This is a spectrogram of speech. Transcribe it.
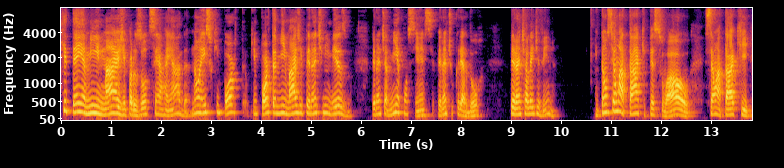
Que tem a minha imagem para os outros sem arranhada, não é isso que importa. O que importa é a minha imagem perante mim mesmo, perante a minha consciência, perante o Criador, perante a lei divina. Então, se é um ataque pessoal, se é um ataque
